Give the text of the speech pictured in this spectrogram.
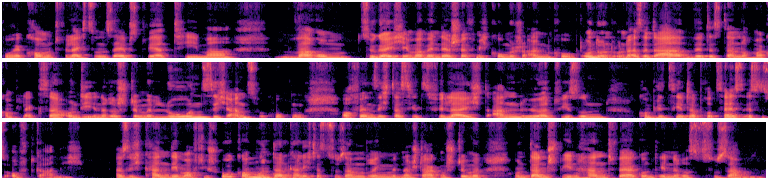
Woher kommt vielleicht so ein Selbstwertthema? Warum zögere ich immer, wenn der Chef mich komisch anguckt? Und, und, und. Also da wird es dann nochmal komplexer und die innere Stimme lohnt sich anzugucken, auch wenn sich das jetzt vielleicht anhört wie so ein komplizierter Prozess, ist es oft gar nicht. Also ich kann dem auf die Spur kommen und dann kann ich das zusammenbringen mit einer starken Stimme und dann spielen Handwerk und Inneres zusammen.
